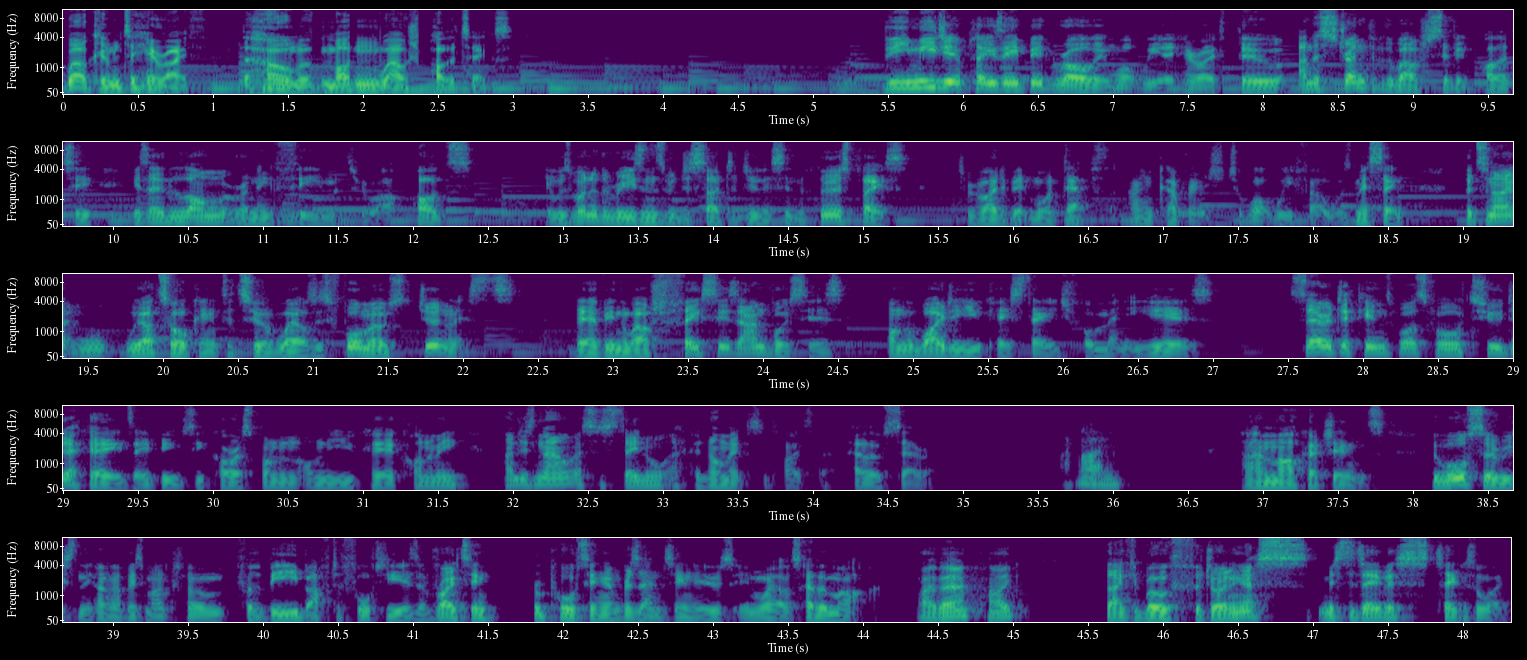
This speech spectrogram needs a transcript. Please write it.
Welcome to Hiraeth, the home of modern Welsh politics. The media plays a big role in what we at Hiraeth do, and the strength of the Welsh civic polity is a long running theme through our pods. It was one of the reasons we decided to do this in the first place, to provide a bit more depth and coverage to what we felt was missing. But tonight, we are talking to two of Wales's foremost journalists. They have been the Welsh faces and voices on the wider UK stage for many years. Sarah Dickins was for two decades a BBC correspondent on the UK economy and is now a sustainable economics advisor. Hello, Sarah. Hi. And Mark Hutchings, who also recently hung up his microphone for the Beeb after 40 years of writing, reporting, and presenting news in Wales. Hello, Mark. Hi there. Hi. Thank you both for joining us. Mr. Davis, take us away.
